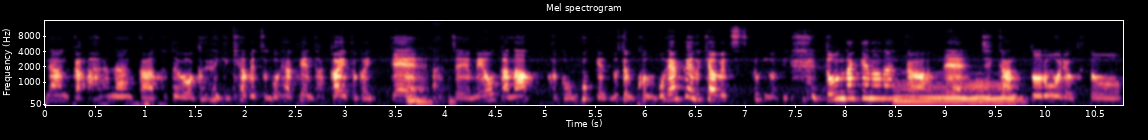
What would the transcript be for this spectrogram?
なんか、あなんか、例えばわかんないけど、キャベツ500円高いとか言って、あ、じゃあやめようかなとか思うけど、でもこの500円のキャベツ作るのに、どんだけのなんかねうんうんうん、時間と労力と、っ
